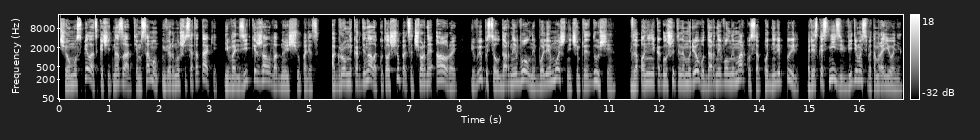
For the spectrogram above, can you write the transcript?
Чиом успел отскочить назад, тем самым увернувшись от атаки, и вонзить кинжал в одно из щупалец. Огромный кардинал окутал щупальца черной аурой и выпустил ударные волны, более мощные, чем предыдущие. В дополнение к оглушительному реву ударные волны Маркуса подняли пыль, резко снизив видимость в этом районе.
